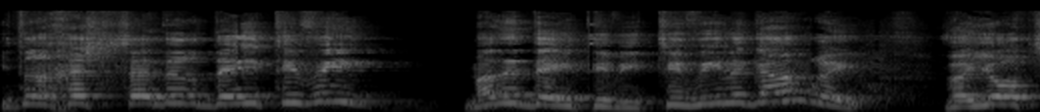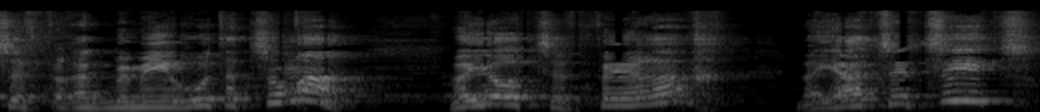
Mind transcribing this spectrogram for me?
התרחש סדר די טבעי. מה זה די טבעי? טבעי לגמרי. ויוצף, רק במהירות עצומה, ויוצף פרח, ויצא ציץ,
